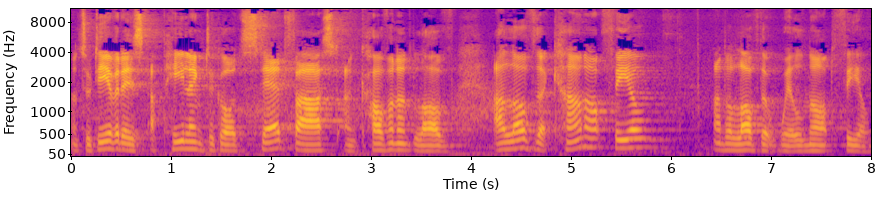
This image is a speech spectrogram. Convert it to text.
And so David is appealing to God's steadfast and covenant love, a love that cannot fail and a love that will not fail.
